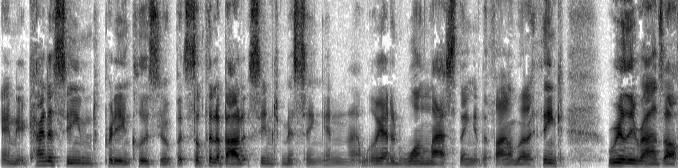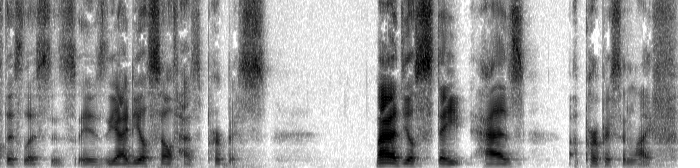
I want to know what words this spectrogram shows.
and it kind of seemed pretty inclusive, but something about it seemed missing. And uh, we added one last thing at the final that I think really rounds off this list is is the ideal self has purpose. My ideal state has a purpose in life.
